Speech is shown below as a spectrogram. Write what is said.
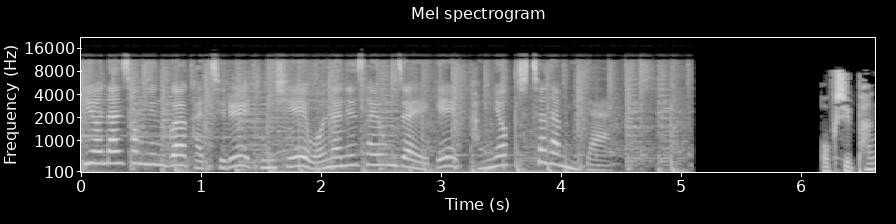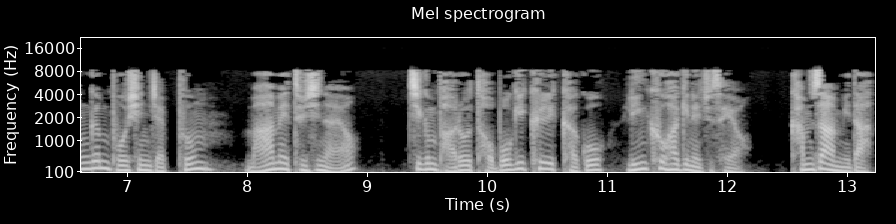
뛰어난 성능과 가치를 동시에 원하는 사용자에게 강력 추천합니다. 혹시 방금 보신 제품 마음에 드시나요? 지금 바로 더보기 클릭하고 링크 확인해 주세요. 감사합니다.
